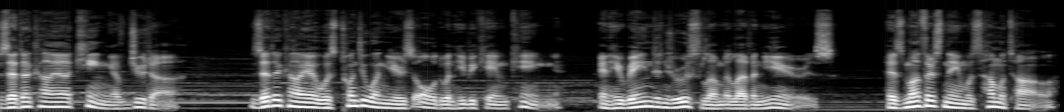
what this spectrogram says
Zedekiah, king of Judah. Zedekiah was 21 years old when he became king, and he reigned in Jerusalem 11 years. His mother's name was Hamutal,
